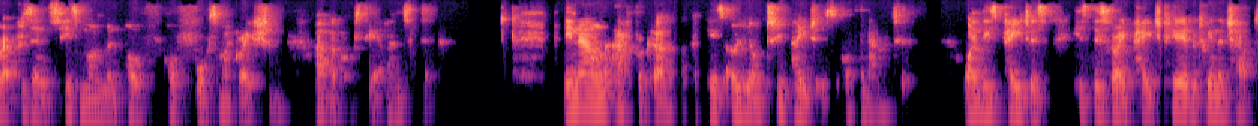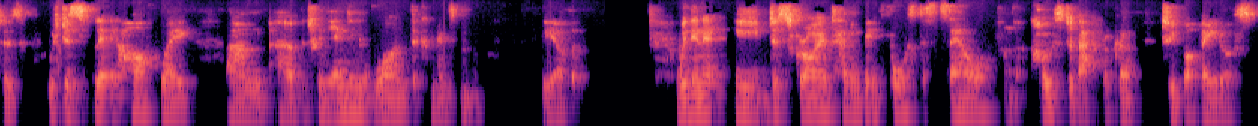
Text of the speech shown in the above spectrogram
represents his moment of, of forced migration uh, across the Atlantic. The noun Africa appears only on two pages of the narrative. One of these pages is this very page here between the chapters, which is split halfway um, uh, between the ending of one, the commencement of the other. Within it, he describes having been forced to sail from the coast of Africa to Barbados,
